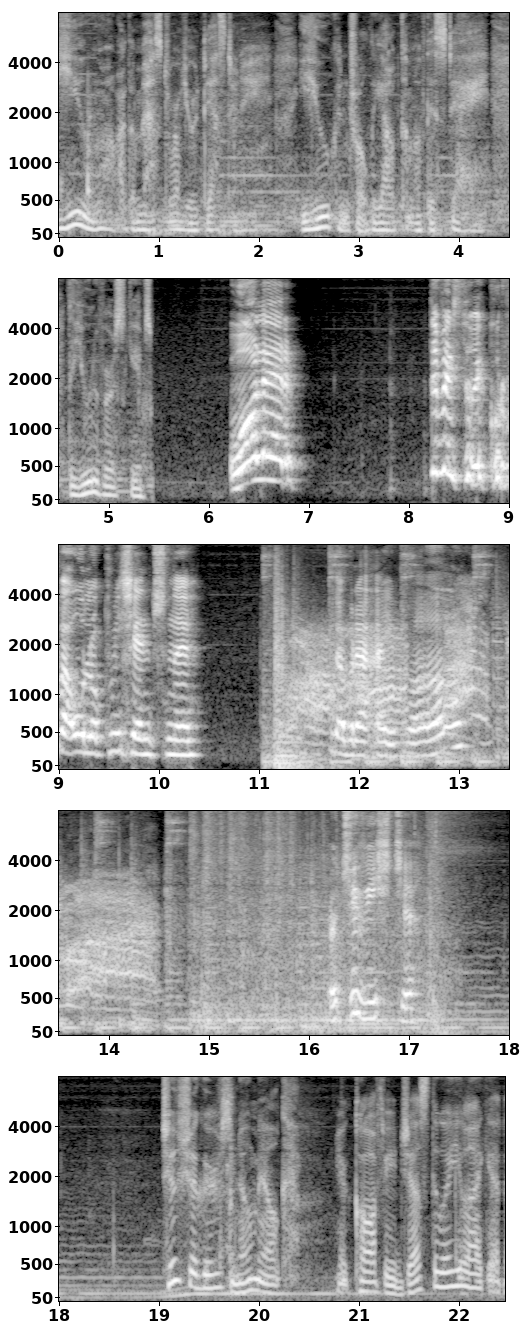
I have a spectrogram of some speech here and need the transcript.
You are the master of your destiny. You control the outcome of this day. The universe gives Waller! Ty weź sobie kurwa urlop miesięczny. Dobra, Iwo. Oczywiście. two sugars, no milk. Your coffee just the way you like it.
